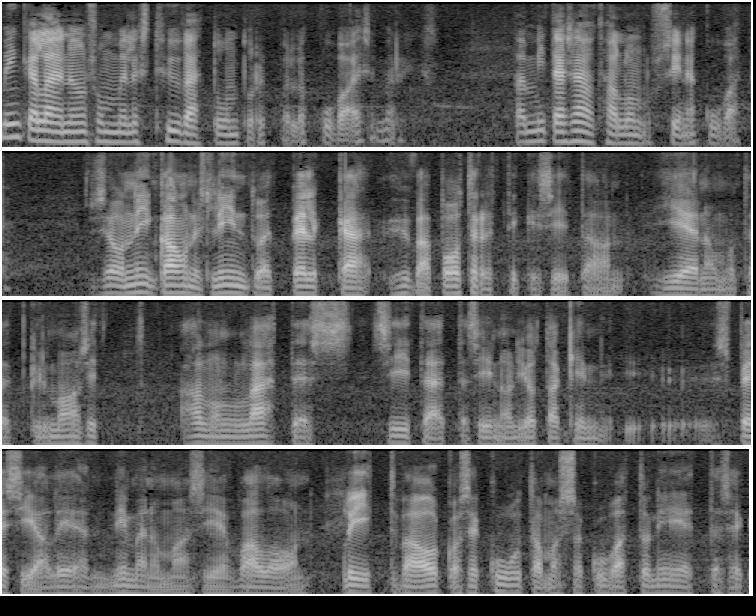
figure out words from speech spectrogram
minkälainen on sun mielestä hyvä tunturipöllökuva esimerkiksi? Tai mitä sä oot halunnut siinä kuvata? Se on niin kaunis lintu, että pelkkä hyvä potrettikin siitä on hieno, mutta että kyllä mä oon sitten halunnut lähteä siitä, että siinä on jotakin spesiaalia nimenomaan siihen valoon liittyvä. Olko se kuutamossa kuvattu niin, että se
